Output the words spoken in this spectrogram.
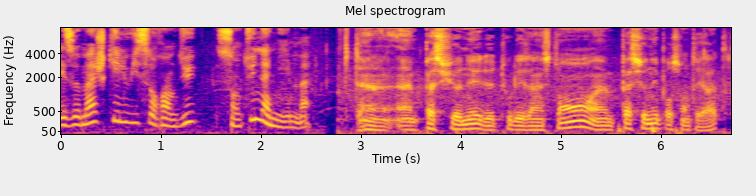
Les hommages qui lui sont rendus sont unanimes. C'est un, un passionné de tous les instants, un passionné pour son théâtre.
